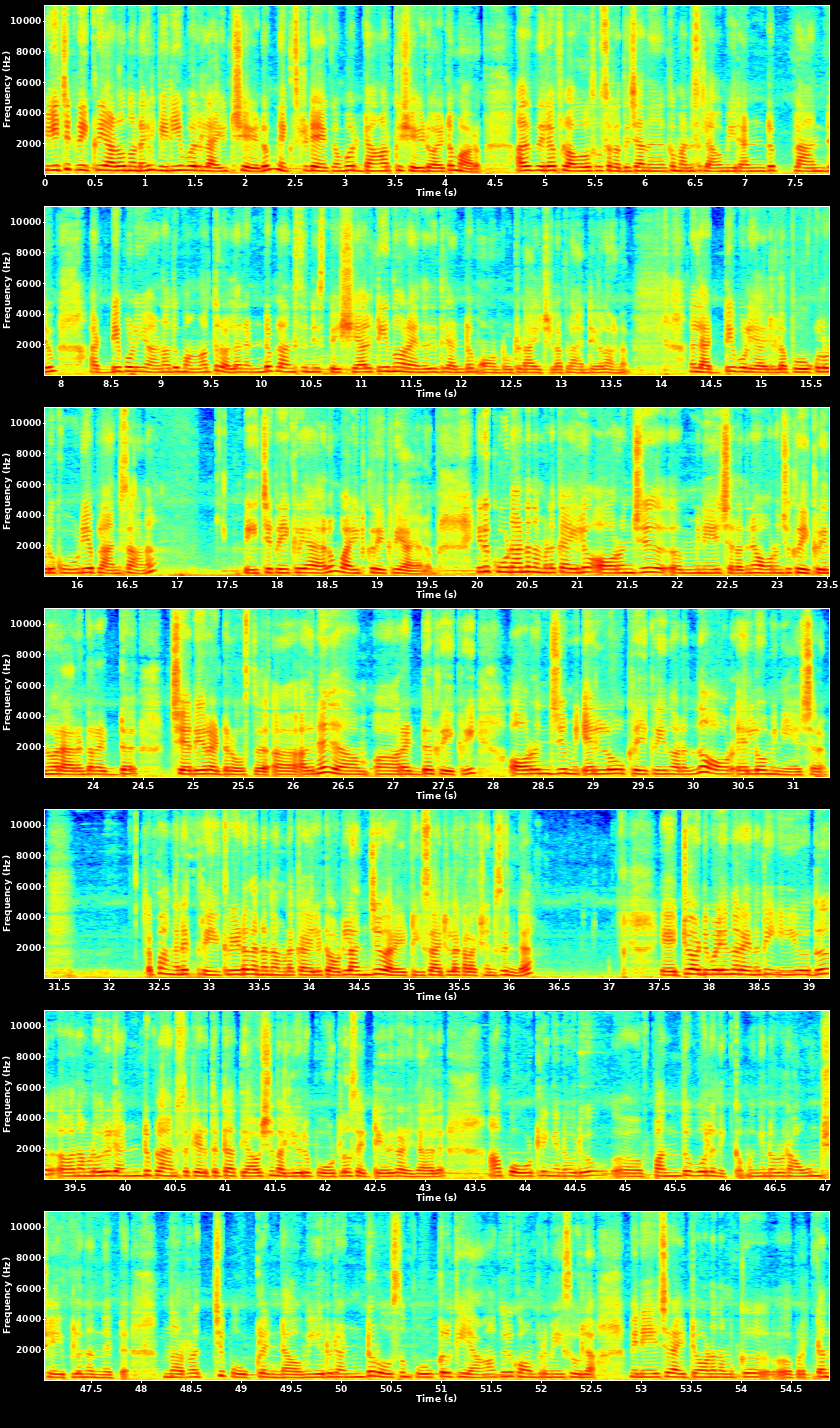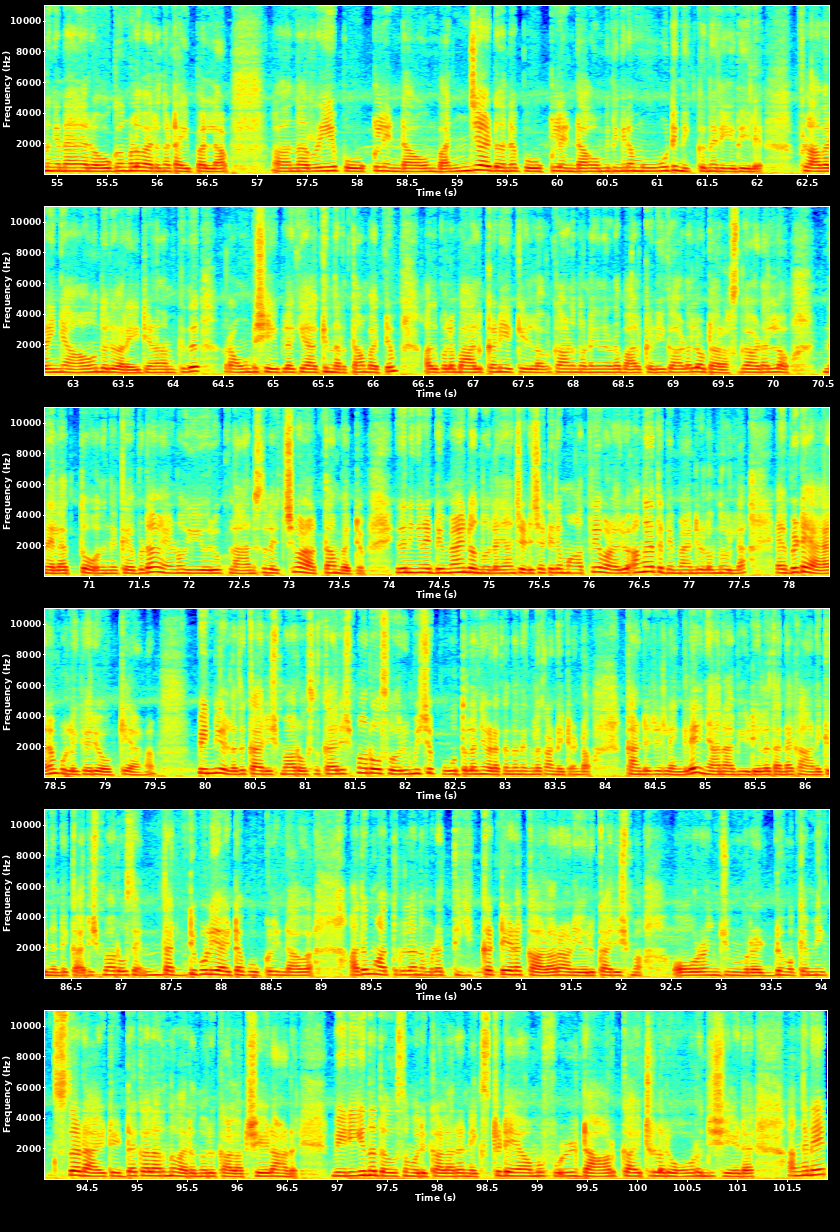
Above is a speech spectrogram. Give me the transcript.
പീച്ച് ക്രീക്രി ആണെന്നുണ്ടെങ്കിൽ വിരിയുമ്പോൾ ഒരു ലൈറ്റ് ഷെയ്ഡും നെക്സ്റ്റ് ഡേ ആകുമ്പോൾ ഒരു ഡാർക്ക് ഷെയ്ഡുമായിട്ട് മാറും. അത് ഇതിലെ ഫ്ലവേഴ്സ് ശ്രദ്ധിച്ചാൽ നിങ്ങൾക്ക് മനസ്സിലാവും. ഈ രണ്ട് പ്ലാന്റും അടിപൊളിയാണ്. അത് മാത്രമല്ല രണ്ട് പ്ലാന്റ്സിന്റെ സ്പെഷ്യാലിറ്റി എന്ന് പറയുന്നത് ഇത് രണ്ടും ഓൺ റൂട്ടഡ് ആയിട്ടുള്ള പ്ലാന്റുകളാണ് നല്ല അടിപൊളിയായിട്ടുള്ള പൂക്കളോട് കൂടിയ പ്ലാന്റ്സാണ് പീച്ച് ക്രീക്കറി ആയാലും വൈറ്റ് ക്രീക്കറി ആയാലും. ഇത് കൂടാണ്ട് നമ്മുടെ കയ്യിൽ ഓറഞ്ച് മിനിയേച്ചർ അതിനെ ഓറഞ്ച് ക്രീക്കറി എന്ന് പറയാറുണ്ട്. റെഡ് ചെറിയ റെഡ് റോസ് അതിന് റെഡ് ക്രീക്കറി ഓറഞ്ച് യെല്ലോ ക്രീക്കറി എന്ന് പറയുന്നത് യെല്ലോ മിനിയേച്ചർ. അപ്പോൾ അങ്ങനെ ക്രീക്കറിയുടെ തന്നെ നമ്മുടെ കയ്യിൽ ടോട്ടൽ അഞ്ച് വെറൈറ്റീസ് ആയിട്ടുള്ള കളക്ഷൻസ് ഉണ്ട്. ഏറ്റവും അടിപൊളി എന്ന് പറയുന്നത് ഈ ഇത് നമ്മുടെ ഒരു രണ്ട് പ്ലാന്റ്സ് ഒക്കെ എടുത്തിട്ട് അത്യാവശ്യം വലിയൊരു പോട്ടിൽ സെറ്റ് ചെയ്ത് കഴിഞ്ഞാൽ ആ പോട്ടിൽ ഇങ്ങനെ ഒരു പന്ത് പോലെ നിൽക്കും ഇങ്ങനെ ഒരു റൗണ്ട് ഷേപ്പിൽ നിന്നിട്ട് നിറച്ച് പൂക്കൾ ഉണ്ടാവും ഈ ഒരു രണ്ട് റോസും പൂക്കൾക്ക് യാതൊരു കോംപ്രമൈസും ഇല്ല. മിനിയേച്ചർ ഐറ്റമാണ് നമുക്ക് പെട്ടെന്ന് ഇങ്ങനെ രോഗങ്ങൾ വരുന്ന ടൈപ്പല്ല നിറയെ പൂക്കളുണ്ടാവും ബഞ്ചായിട്ട് തന്നെ പൂക്കളുണ്ടാവും ഇതിങ്ങനെ മൂടി നിൽക്കുന്ന രീതിയിൽ ഫ്ലവറിങ് ആവുന്ന ഒരു വെറൈറ്റിയാണ് നമുക്കിത് റൗണ്ട് ഷേപ്പിലൊക്കെ ആക്കി നിർത്താൻ പറ്റും. അതുപോലെ ബാൽക്കണിയൊക്കെ ഉള്ളവർക്കാണെന്നുണ്ടെങ്കിൽ നിങ്ങളുടെ ബാൽക്കണി ഗാർഡനിലോ ടെറസ് ഗാർഡനിലോ നിലത്തോ നിങ്ങൾക്ക് എവിടെ വേണോ ഈ ഒരു പ്ലാന്റ്സ് വെച്ച് വളർത്താൻ പറ്റും. ഇതിനിങ്ങനെ ഡിമാൻഡൊന്നുമില്ല ഞാൻ ചെടിച്ചട്ടിയിൽ മാത്രമേ വളരൂ. അങ്ങനത്തെ ഡിമാൻഡുകളൊന്നുമില്ല എവിടെയായാലും പുള്ളിക്കാരി ഓക്കെയാണ് പിന്നെയുള്ളത് കരിഷ്മ റോസ്. കരിഷ്മ റോസ് ഒരുമിച്ച് പൂത്തുളഞ്ഞ് കിടക്കുന്നത് നിങ്ങൾ കണ്ടിട്ടുണ്ടോ? കണ്ടിട്ടില്ലെങ്കിൽ ഞാൻ ആ വീഡിയോയിൽ തന്നെ കാണിക്കുന്നുണ്ട്. കരിഷ്മ റോസ് എന്ത് അടിപൊളിയായിട്ടാണ് പൂക്കൾ ഉണ്ടാവുക. അത് മാത്രമല്ല നമ്മുടെ തീക്കട്ടയുടെ കളറാണ് ഈ ഒരു കരിഷ്മ. ഓറഞ്ചും റെഡും ഒക്കെ മിക്സഡ് ആയിട്ട് ഇട കളർന്ന് വരുന്ന ഒരു കളർ ഷെയ്ഡാണ്. വിരിയുന്ന ദിവസം ഒരു കളർ നെക്സ്റ്റ് ഡേ ആകുമ്പോൾ ഫുൾ ഡാർക്ക് ആയിട്ടുള്ള ഒരു ഓറഞ്ച് ഷെയ്ഡ്. അങ്ങനെ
